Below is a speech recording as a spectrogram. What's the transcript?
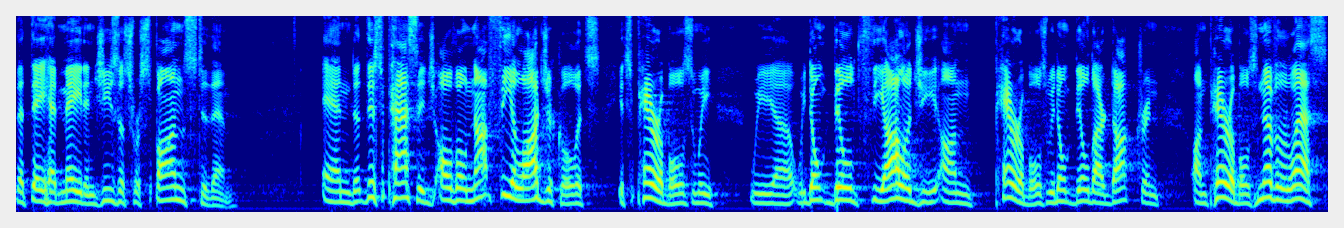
that they had made, and Jesus responds to them. And this passage, although not theological, it's, it's parables. We, we, uh, we don't build theology on parables, we don't build our doctrine on parables. Nevertheless,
